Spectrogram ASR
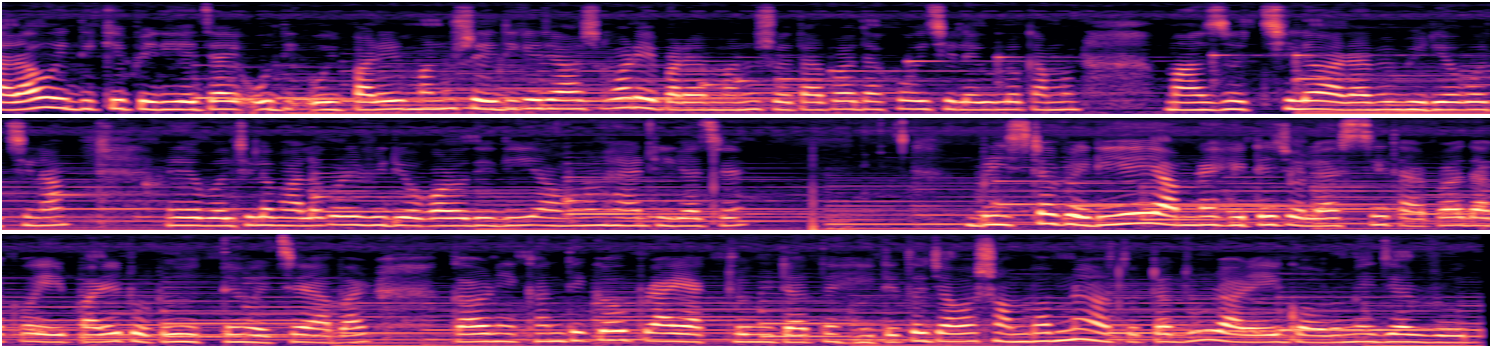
তারাও ওই দিকে পেরিয়ে যায়। ওদি ওই পাড়ের মানুষ এইদিকে যাওয়া আসা করে এপাড়ের মানুষ ওই তারপর দেখো ওই ছেলেগুলো কেমন মাছ ধরছিলো। আর আমি ভিডিও করছিলাম। বলছিল ভালো করে ভিডিও করো দিদি। আমি বললাম, হ্যাঁ ঠিক আছে। ব্রিজটা পেরিয়েই আমরা হেঁটে চলে আসছি। তারপর দেখো এই পারে টোটো ধরতে হয়েছে আবার। কারণ এখান থেকেও প্রায় এক কিলোমিটার। হেঁটে তো যাওয়া সম্ভব নয় অতটা দূর। আর এই গরমে যা রোদ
